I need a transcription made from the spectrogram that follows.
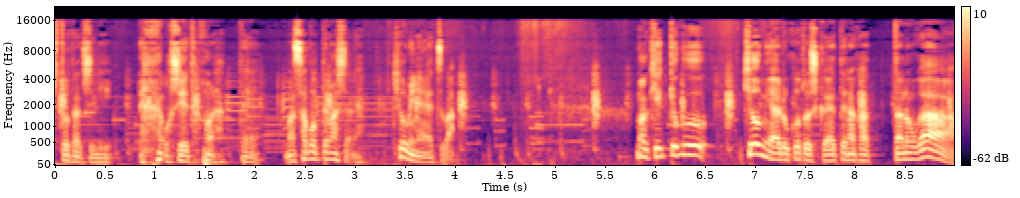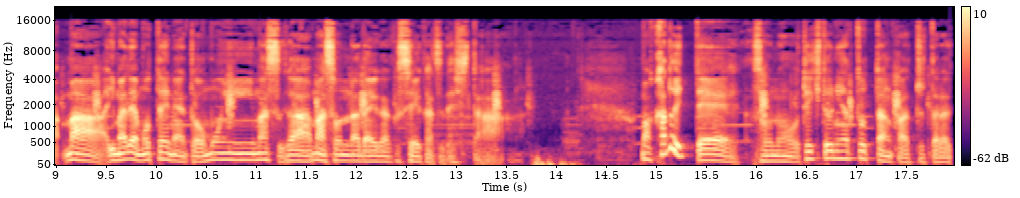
人たちに 教えてもらって、まあ、サボってましたね。興味ないやつは。まあ、結局、興味あることしかやってなかったのが、まあ、今ではもったいないと思いますが、まあ、そんな大学生活でした。まあ、かといって、その、適当にやっとったんかって言ったら、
